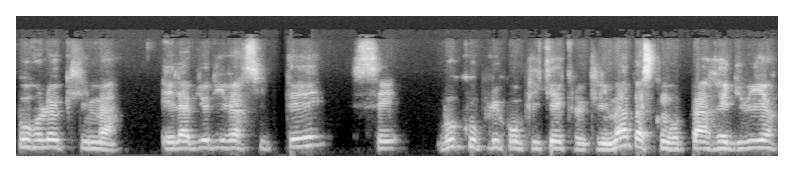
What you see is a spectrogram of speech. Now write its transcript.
pour le climat. Et la biodiversité, c'est beaucoup plus compliqué que le climat parce qu'on ne peut pas réduire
